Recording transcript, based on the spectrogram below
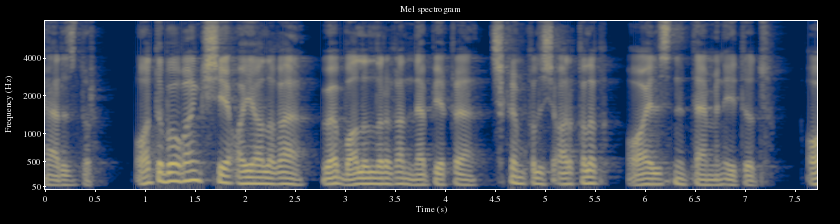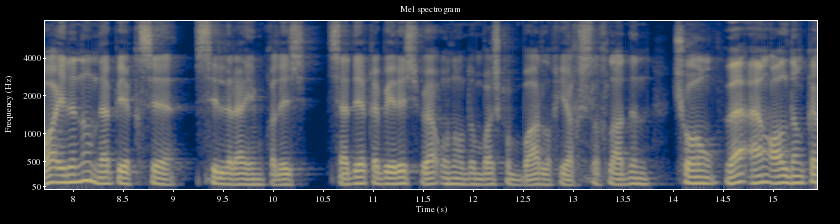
farzdir ota bo'lgan kishi ayoliga va bolalariga nafiqa chiqim qilish orqali oilasini ta'min etadi. Oilaning nafiqasi sil rahim qilish sadaqa berish va uningdan boshqa barliq yaxshiliklardan cho'ng va eng oldingi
